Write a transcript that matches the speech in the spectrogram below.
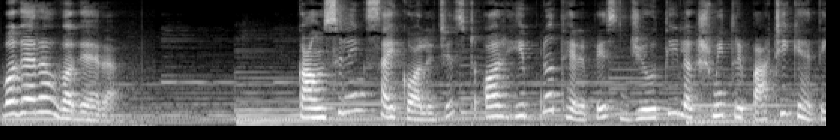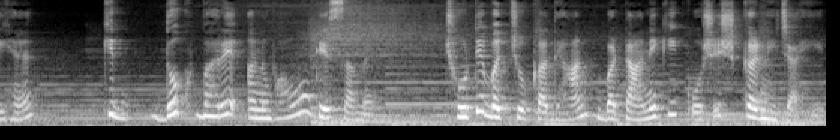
वगैरह वगैरह। काउंसलिंग साइकोलॉजिस्ट और हिप्नोथेरेपिस्ट ज्योति लक्ष्मी त्रिपाठी कहती हैं कि दुख भरे अनुभवों के समय छोटे बच्चों का ध्यान बटाने की कोशिश करनी चाहिए।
